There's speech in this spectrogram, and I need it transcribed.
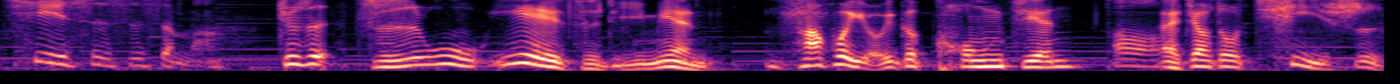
气室是什么？就是植物叶子里面，它会有一个空间哦，哎，叫做气室。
